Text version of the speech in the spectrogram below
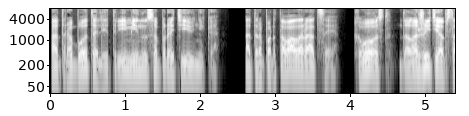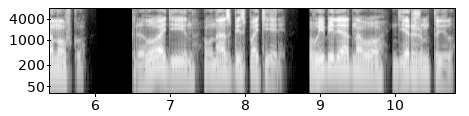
Отработали три минуса противника. Отрапортовала рация. Хвост, доложите обстановку. Крыло один, у нас без потерь. Выбили одного, держим тыл.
